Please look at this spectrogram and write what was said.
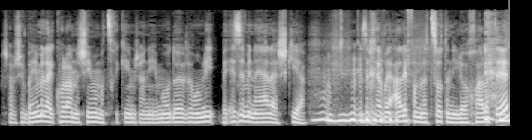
עכשיו, שבאים אליי כל האנשים המצחיקים שאני מאוד אוהבת, ואומרים לי, באיזה מניה להשקיע? כזה חבר'ה, א', המלצות אני לא יכולה לתת.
